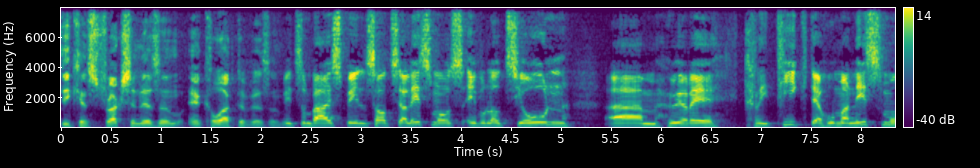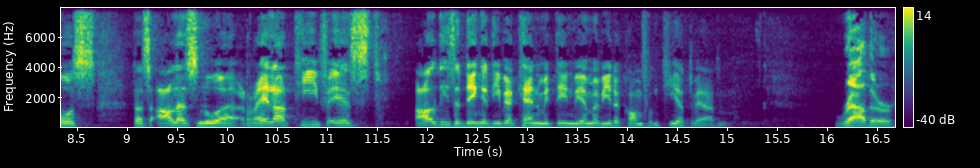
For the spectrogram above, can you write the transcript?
deconstructionism, and collectivism. wie zum Beispiel Sozialismus, Evolution, ähm, höhere Kritik, der Humanismus, dass alles nur relativ ist, all diese Dinge, die wir kennen, mit denen wir immer wieder konfrontiert werden. rather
